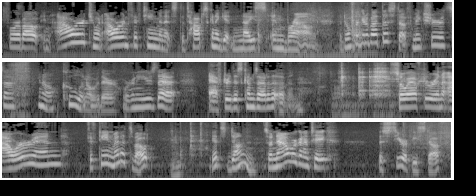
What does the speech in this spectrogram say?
for about an hour to an hour and 15 minutes. The top's going to get nice and brown. And don't forget about this stuff. Make sure it's, uh, you know, cooling over there. We're going to use that after this comes out of the oven. So after an hour and 15 minutes about, it's done. So now we're going to take the syrupy stuff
